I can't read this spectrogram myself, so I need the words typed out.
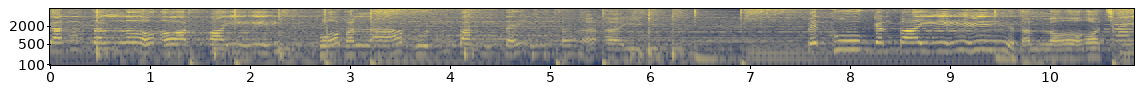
กันตลอดไป ขอพลาบุญปันแต่งไอเป็นคู่กันไปตลอดชี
